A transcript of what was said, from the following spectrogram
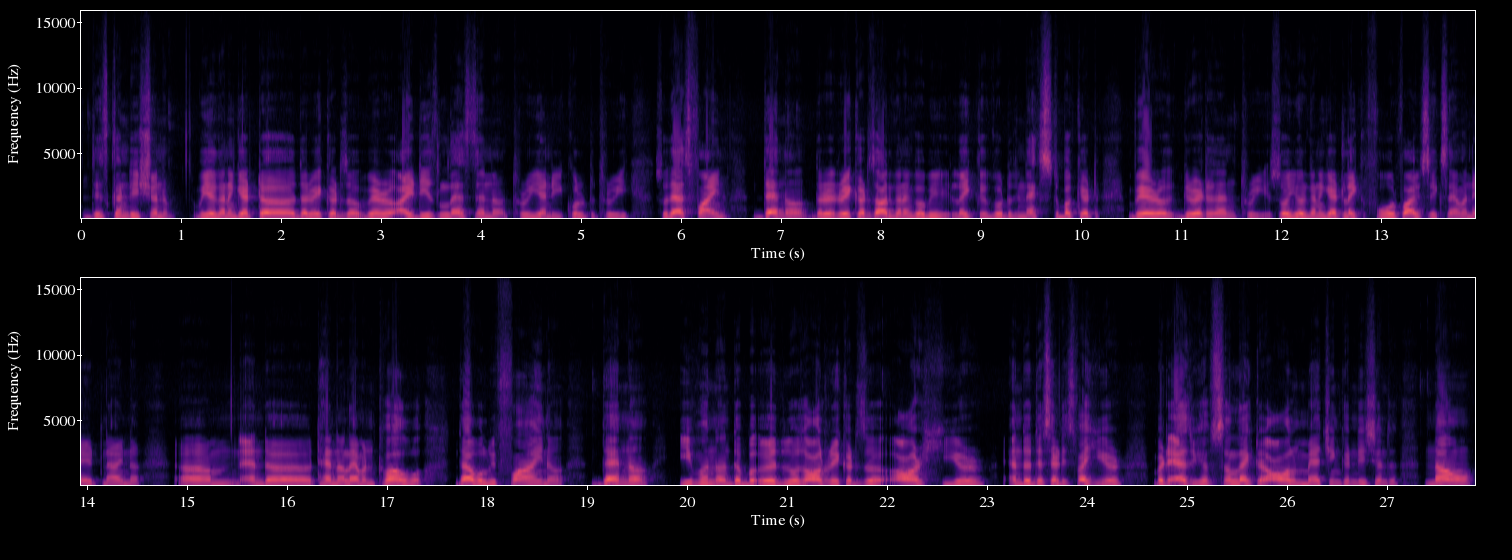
this condition, we are going to get uh, the records uh, where ID is less than uh, 3 and equal to 3. So that's fine. Then uh, the records are going to go be like go to the next bucket where greater than 3. So you're going to get like 4, 5, 6, 7, 8, 9, um, and uh, 10, 11, 12. That will be fine. Then uh, even the those all records are here and they satisfy here but as you have selected all matching conditions now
